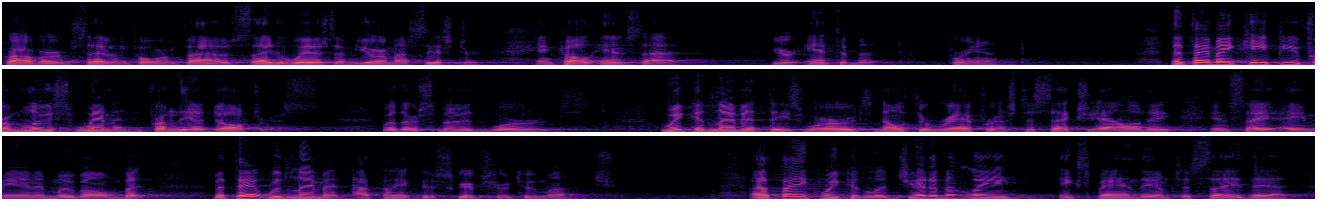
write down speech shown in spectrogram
Proverbs 7 4 and 5 say to wisdom, You are my sister, and call insight your intimate friend. That they may keep you from loose women, from the adulteress with her smooth words. We could limit these words, note the reference to sexuality, and say amen and move on. But, but that would limit, I think, the scripture too much. I think we could legitimately expand them to say that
